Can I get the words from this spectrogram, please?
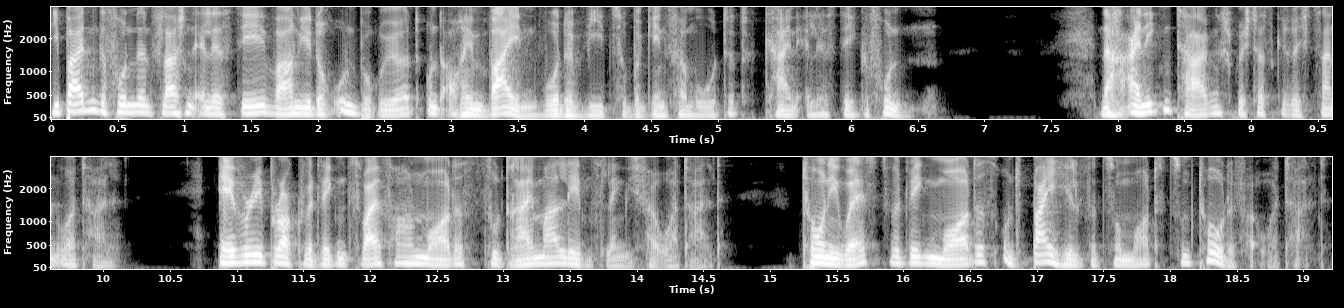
Die beiden gefundenen Flaschen LSD waren jedoch unberührt und auch im Wein wurde, wie zu Beginn vermutet, kein LSD gefunden. Nach einigen Tagen spricht das Gericht sein Urteil. Avery Brock wird wegen zweifachen Mordes zu dreimal lebenslänglich verurteilt. Tony West wird wegen Mordes und Beihilfe zum Mord zum Tode verurteilt.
